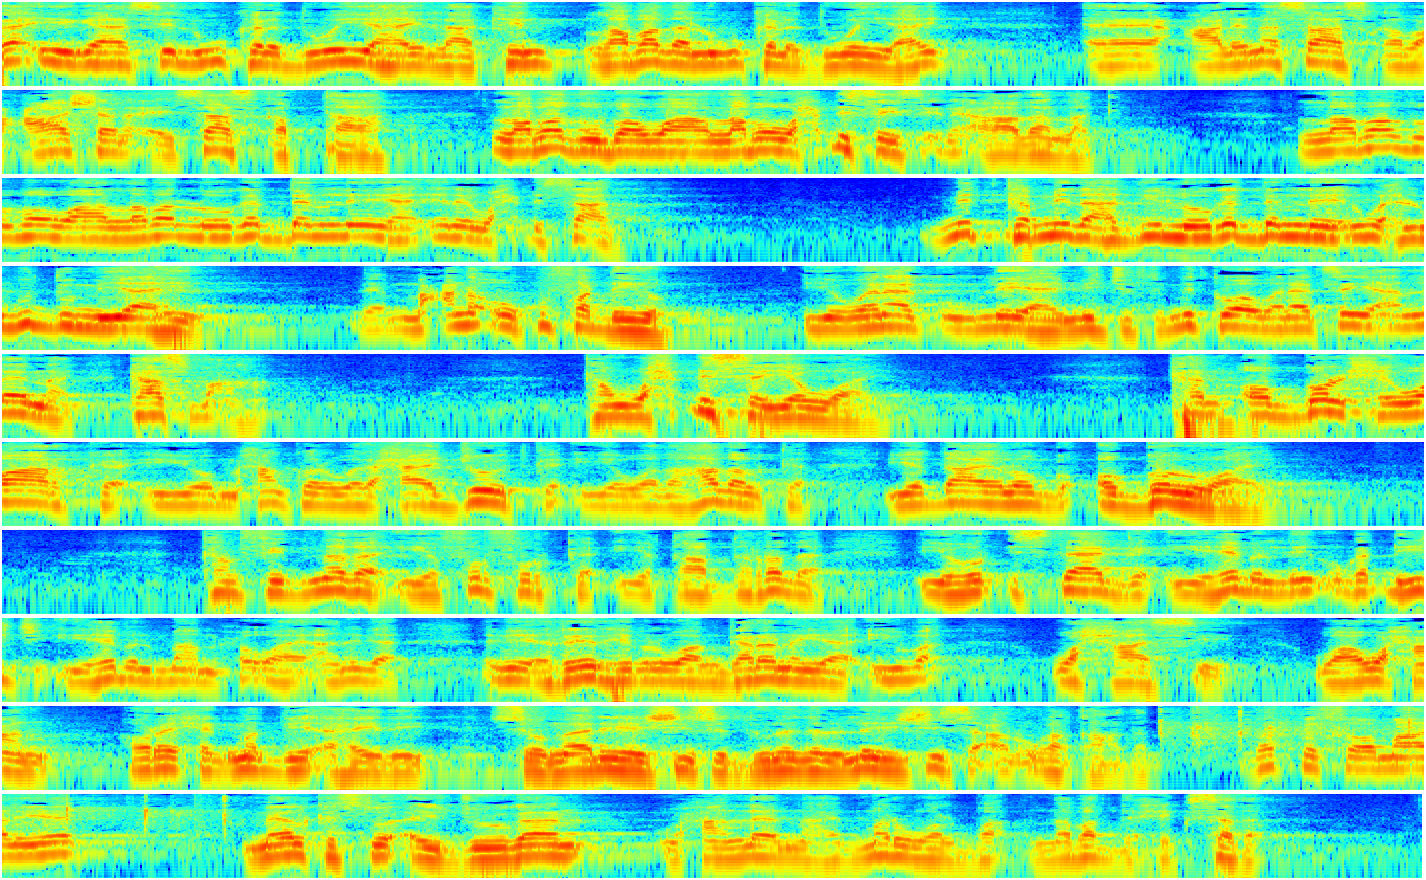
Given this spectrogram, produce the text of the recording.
Ra'yigaasi lagu kala duwan yahay laakiin labada lagu kala duwan yahay calina saas qaba caashana ay saas qabtaa labaduba waa laba wax dhisaysa inay ahaadaan laakiin labaduba waa laba looga dan leeyahay inay wax dhisaan. Mid ka mida haddii looga dan leeyahay in wax lagu dumiyaahi macno uu ku fadhiyo iyo wanaag uu leeyahay ma jirto. Midka waa wanaagsan yahay aan leenahay kaas ma aha. Kan wax dhisaya waayo kan ogol xiwaarka iyo maxaan ku wada xaajoodka iyo wada hadalka iyo dialoga ogol waayo kan fidnada iyo furfurka iyo qaabdarada iyo hor istaagga iyo hebel liin uga dhiiji iyo hebel maa muxuu ahay aniga reer hebel waan garanayaa iyoba waxaasi waa waxaan horay xigmadii ahayday. Soomaaliya heshiisa dunidana la heshiisa aan uga qaadan. Dadka soomaaliyeed meel kastoo ay joogaan waxaan leenahay mar walba nabadda xigsada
